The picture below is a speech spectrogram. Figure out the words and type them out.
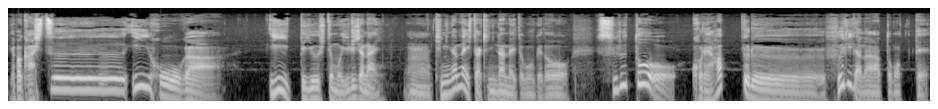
やっぱ画質いい方がいいっていう人もいるじゃない。うん、気にならない人は気にならないと思うけど、すると、これアップル不利だなと思って、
